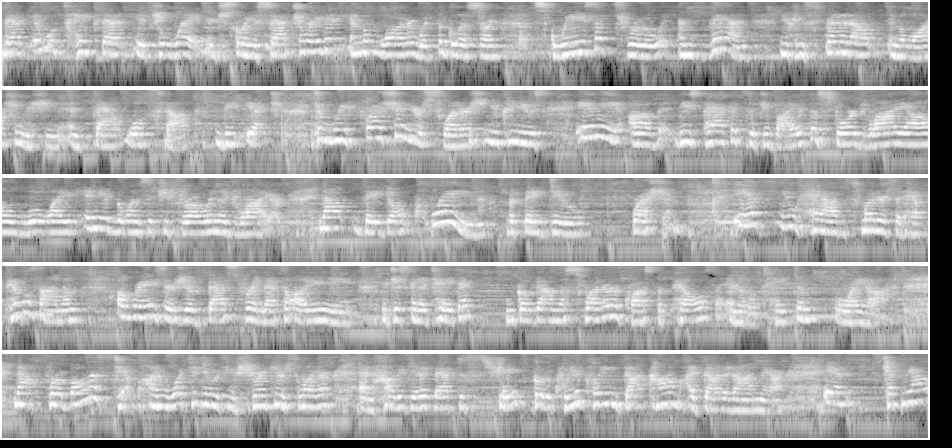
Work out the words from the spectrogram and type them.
that it will take that itch away. You're just going to saturate it in the water with the glycerin, squeeze it through, and then you can spin it out in the washing machine and that will stop the itch. To refreshen your sweaters, you can use any of these packets that you buy at the store, Dryel, Woolite, any of the ones that you throw in the dryer. Now, they don't clean, but they do freshen. If you have sweaters that have pills on them, a razor is your best friend. That's all you need. You're just going to take it, and go down the sweater across the pills and it'll take them right off. Now for a bonus tip on what to do if you shrink your sweater and how to get it back to shape, go to queenofclean.com. I've got it on there. And check me out.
